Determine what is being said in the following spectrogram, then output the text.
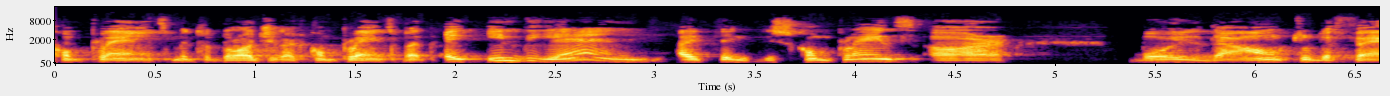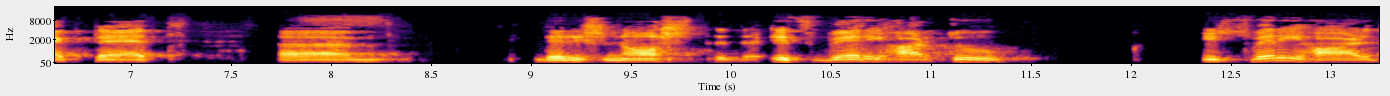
complaints, methodological complaints. But in the end, I think these complaints are boiled down to the fact that um, there is not. It's very hard to. It's very hard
